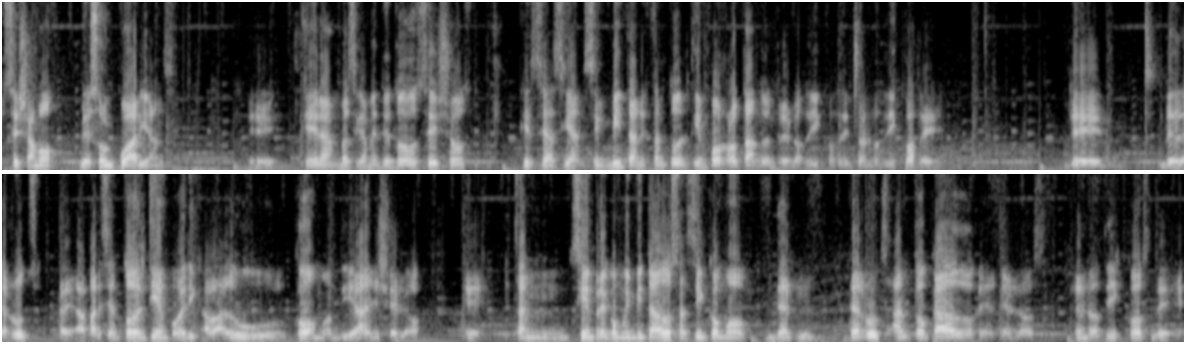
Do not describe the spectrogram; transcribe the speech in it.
se llamó The Soulquarians, eh, que eran básicamente todos ellos que se hacían, se invitan, están todo el tiempo rotando entre los discos. De hecho, en los discos de, de, de The Roots eh, aparecen todo el tiempo. Erika Badu, Common, D'Angelo, eh, están siempre como invitados, así como The, The Roots han tocado en, en los, en los discos de,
